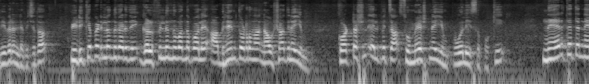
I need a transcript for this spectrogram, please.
വിവരം ലഭിച്ചത്. പിടിക്കപ്പെടില്ലെന്ന് കരുതി ഗൾഫിൽ നിന്ന് വന്ന പോലെ അഭിനയം തുടർന്ന നൌഷാദിനെയും കൊട്ടേഷൻ ഏൽപ്പിച്ച സുമേഷിനെയും പോലീസ് പൊക്കി. നേരത്തെ തന്നെ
